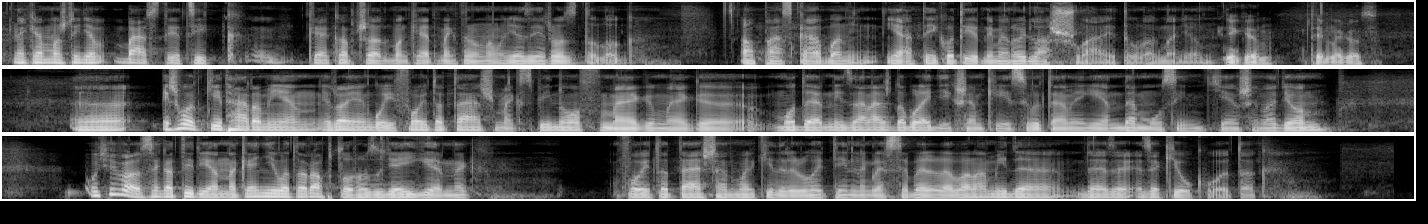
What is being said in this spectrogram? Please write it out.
Nekem most így a Bárstél cikkkel kapcsolatban kellett megtanulnom, hogy azért rossz dolog a Pascalban játékot írni, mert hogy lassú állítólag nagyon. Igen, tényleg az. Uh, és volt két-három ilyen rajongói folytatás, meg spin-off, meg, meg modernizálás, de abból egyik sem készült el, még ilyen demo szintjén se nagyon. Úgyhogy valószínűleg a Tyriannak ennyi volt, a Raptorhoz ugye ígérnek folytatását, majd kiderül, hogy tényleg lesz-e belőle valami, de, de ezek jók voltak.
